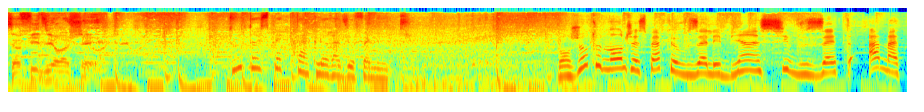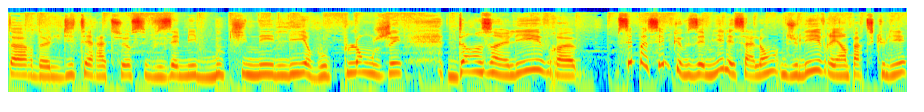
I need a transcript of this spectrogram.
Sophie Durocher. Tout un spectacle radiophonique. Bonjour tout le monde, j'espère que vous allez bien. Si vous êtes amateur de littérature, si vous aimez bouquiner, lire, vous plonger dans un livre, c'est possible que vous aimiez les salons du livre et en particulier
